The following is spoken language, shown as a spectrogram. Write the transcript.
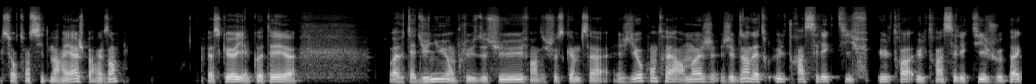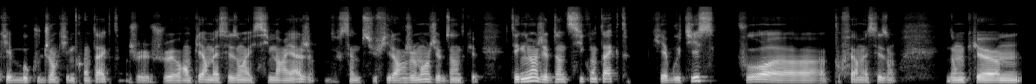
sur ton site mariage, par exemple, parce qu'il y a le côté, heu, ouais, tu as du nu en plus dessus, enfin des choses comme ça. Je dis au contraire, moi j'ai besoin d'être ultra sélectif, ultra, ultra sélectif. Je veux pas qu'il y ait beaucoup de gens qui me contactent. Je je veux remplir ma saison avec 6 mariages, ça me suffit largement. J'ai besoin de que techniquement, j'ai besoin de 6 contacts qui aboutissent pour, heu, pour faire ma saison. Donc hem,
